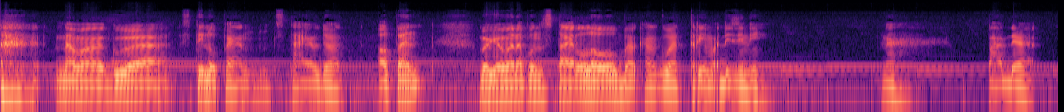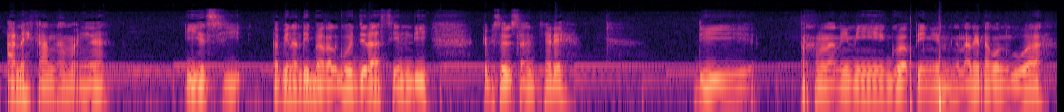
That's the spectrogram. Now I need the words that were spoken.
Nama gua Stilopen, style.open Bagaimanapun style lo bakal gua terima di sini. Nah, pada aneh kan namanya? Iya sih, tapi nanti bakal gue jelasin di episode selanjutnya deh. Di perkenalan ini gue pingin ngenalin akun gue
